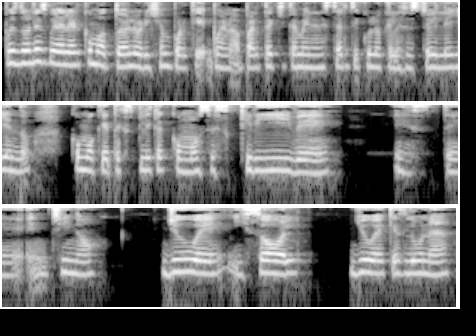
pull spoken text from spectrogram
pues no les voy a leer como todo el origen porque, bueno, aparte aquí también en este artículo que les estoy leyendo, como que te explica cómo se escribe este en chino, Yue y Sol, Yue que es luna,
